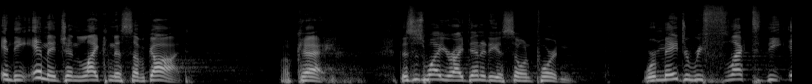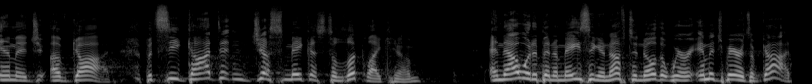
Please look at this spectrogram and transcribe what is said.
in the image and likeness of God? Okay, this is why your identity is so important. We're made to reflect the image of God. But see, God didn't just make us to look like him. And that would have been amazing enough to know that we're image bearers of God.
